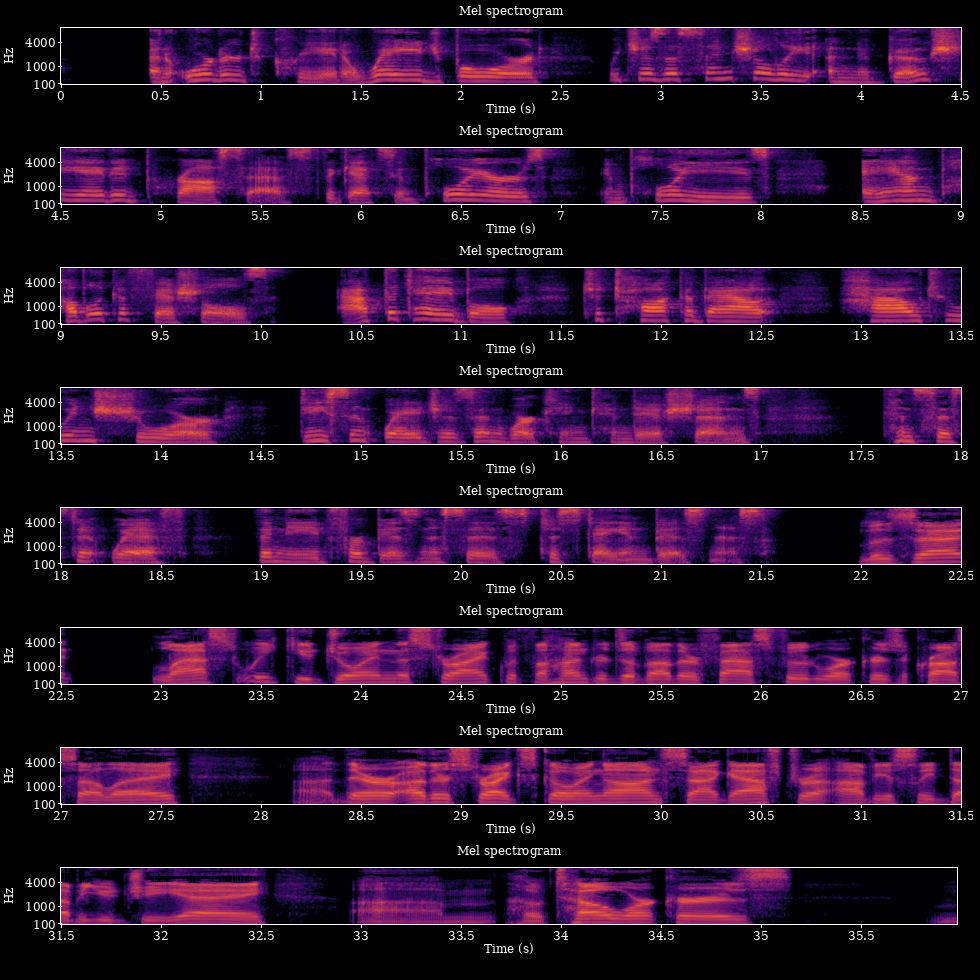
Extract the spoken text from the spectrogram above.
an order to create a wage board, which is essentially a negotiated process that gets employers, employees, and public officials at the table to talk about how to ensure decent wages and working conditions consistent with the need for businesses to stay in business. Lisette, last week you joined the strike with the hundreds of other fast food workers across LA. Uh, there are other strikes going on SAG AFTRA, obviously, WGA, um, hotel workers,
